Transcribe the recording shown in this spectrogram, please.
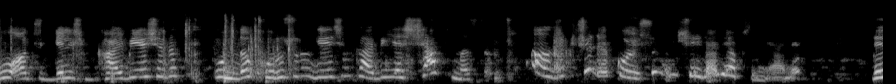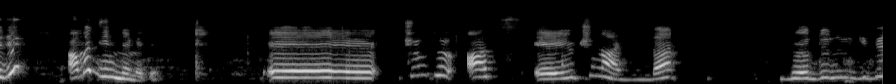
Bu atı gelişim kaybı yaşadı. Bunda korusun gelişim kaybı yaşatmasın. Azıcık şöyle koysun bir şeyler yapsın yani. Dedik ama dinlemedi. Eee çünkü at E3'ün ardından gördüğünüz gibi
